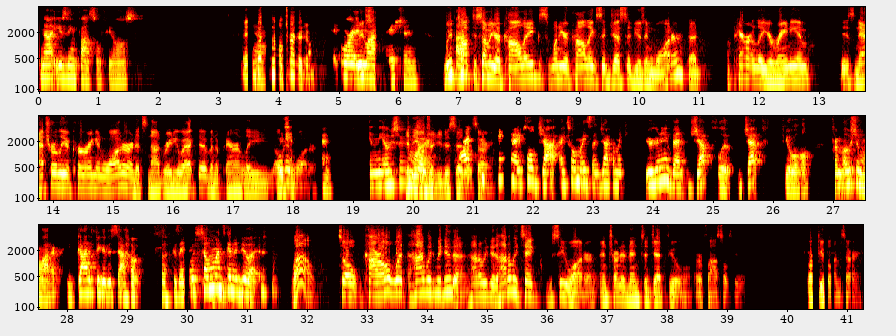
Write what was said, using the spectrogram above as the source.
not using fossil fuels And Yeah. what's an alternative? or in We've- moderation We've Uh, talked to some of your colleagues. One of your colleagues suggested using water. That apparently uranium is naturally occurring in water, and it's not radioactive, and apparently ocean water in the ocean in the water. ocean. You just said that. Sorry. I told Jack, I told my son Jack, I'm like, you're going to invent jet flu, jet fuel from ocean water. You've got to figure this out because I know someone's going to do it. Wow. So, Carl, what? How would we do that? How do we do that? How do we take seawater and turn it into jet fuel or fossil fuel or fuel? I'm sorry.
